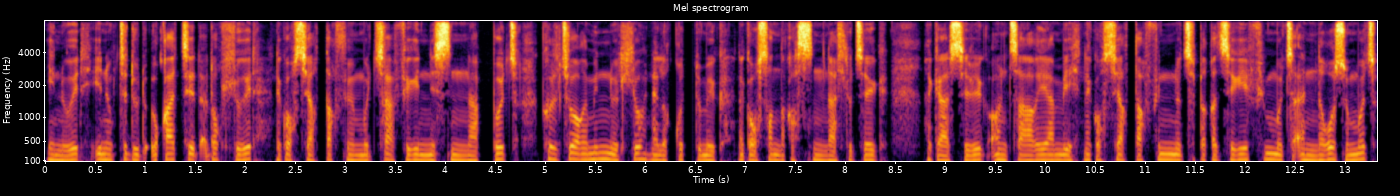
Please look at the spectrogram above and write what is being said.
инуит инуктатут уqaатсит алорлугит накорсиартарфиммут сааффигинниссиннааппут культуариминнуллу налеққуттумик накорсарнеқарсинааллутик акаассивик онтариами накорсиартарфиннут пеқатигииффиммут аннерусумут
